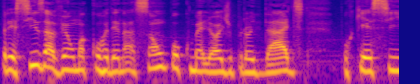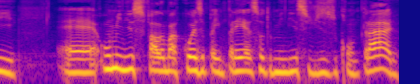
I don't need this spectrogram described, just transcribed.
precisa haver uma coordenação um pouco melhor de prioridades, porque esse, é, um ministro fala uma coisa para a imprensa, outro ministro diz o contrário.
